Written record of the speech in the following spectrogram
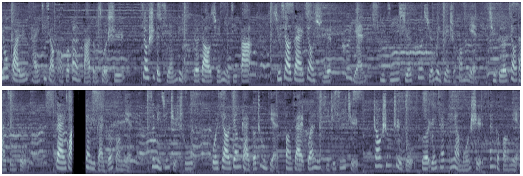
优化人才绩效考核办法等措施，教师的潜力得到全面激发。学校在教学、科研以及学科学位建设方面取得较大进步。在教育改革方面，孙立军指出，我校将改革重点放在管理体制机制、招生制度和人才培养模式三个方面。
